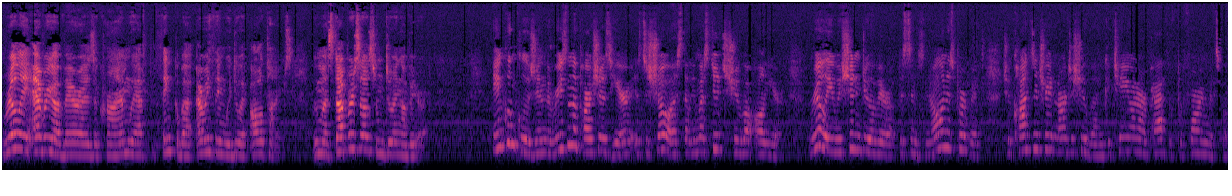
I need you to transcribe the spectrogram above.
Really, every avera is a crime. We have to think about everything we do at all times. We must stop ourselves from doing avera. In conclusion, the reason the parsha is here is to show us that we must do teshuvah all year. Really, we shouldn't do avera, but since no one is perfect, should concentrate on our teshuvah and continue on our path of performing mitzvot.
